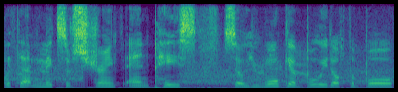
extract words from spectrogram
with that mix of strength and pace, so he won't get bullied off the ball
